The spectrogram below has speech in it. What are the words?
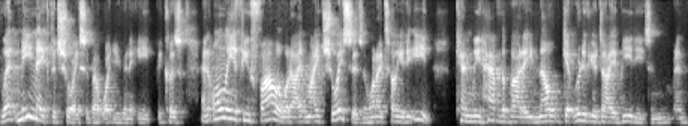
let me make the choice about what you're going to eat because and only if you follow what I, my choices and what i tell you to eat can we have the body now get rid of your diabetes and, and,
